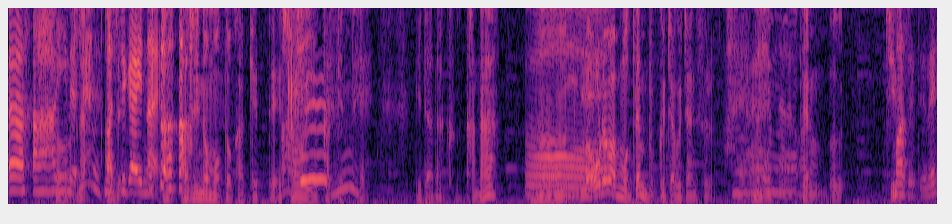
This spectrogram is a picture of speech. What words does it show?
あああいいね。味間違いない。あ味の素かけて醤油かけていただくかな、うんまあ、俺はもう全部ぐちゃぐちゃにする全部き混ぜてね。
